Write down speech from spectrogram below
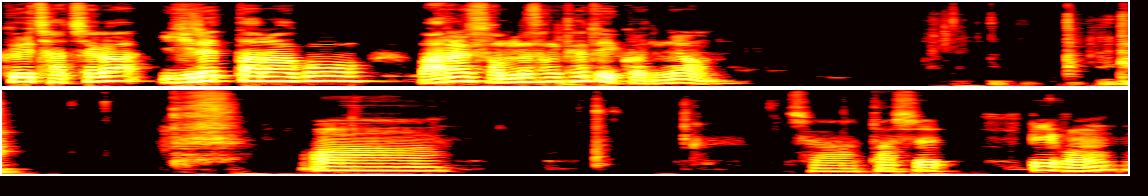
그 자체가 이랬다라고 말할 수 없는 상태도 있거든요. 어, 자, 다시 B공.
